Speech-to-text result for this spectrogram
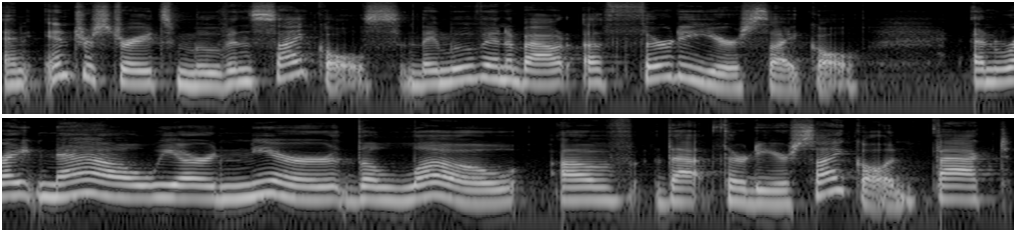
and interest rates move in cycles. They move in about a 30 year cycle. And right now, we are near the low of that 30 year cycle. In fact,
